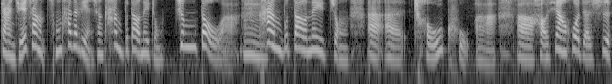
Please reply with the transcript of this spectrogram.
感觉上从他的脸上看不到那种争斗啊，嗯。看不到那种啊呃愁苦啊啊、好像或者是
